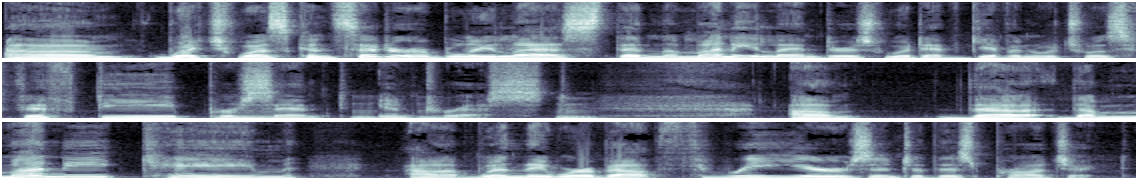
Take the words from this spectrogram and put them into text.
Um, which was considerably less than the money lenders would have given, which was 50% mm, mm, mm, interest. Um, the, the money came uh, when they were about three years into this project,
